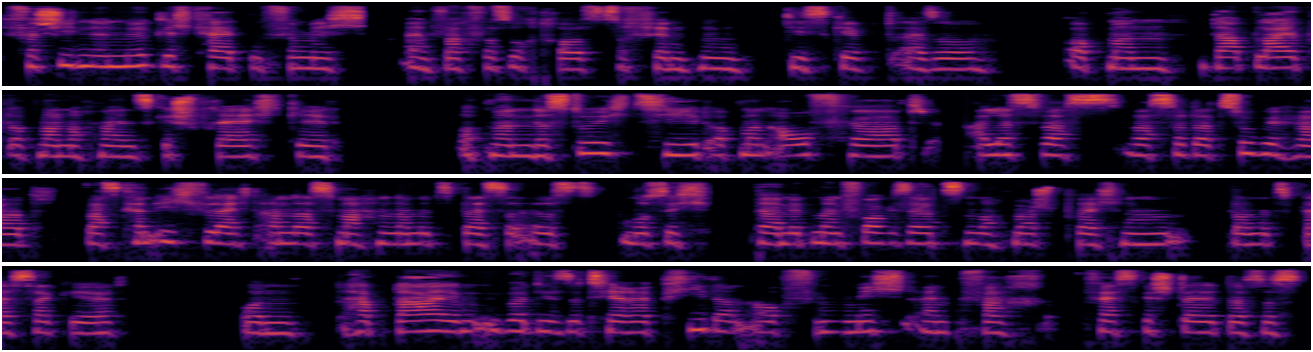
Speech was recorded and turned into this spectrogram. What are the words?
die verschiedenen Möglichkeiten für mich einfach versucht rauszufinden, die es gibt. Also ob man da bleibt, ob man nochmal ins Gespräch geht, ob man das durchzieht, ob man aufhört, alles, was, was so dazugehört. Was kann ich vielleicht anders machen, damit es besser ist? Muss ich da mit meinen Vorgesetzten nochmal sprechen, damit es besser geht? und habe da eben über diese Therapie dann auch für mich einfach festgestellt, dass es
